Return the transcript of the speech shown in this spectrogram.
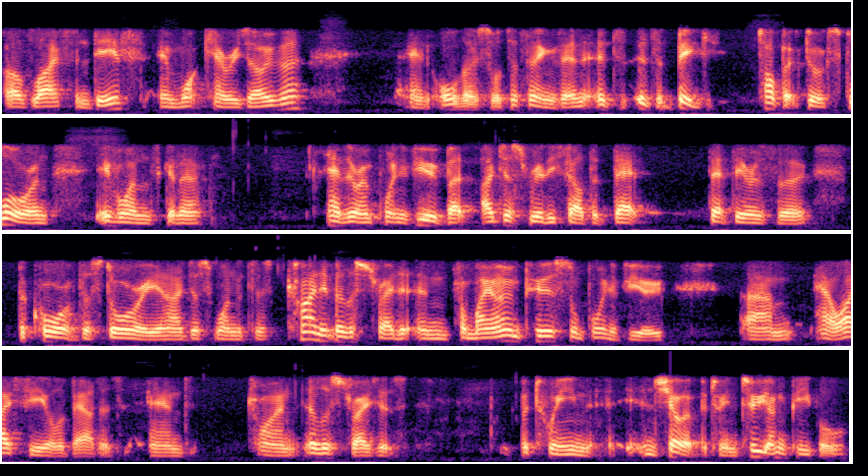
of life and death, and what carries over, and all those sorts of things. And it's it's a big topic to explore, and everyone's going to have their own point of view. But I just really felt that that that there is the the core of the story, and I just wanted to kind of illustrate it, and from my own personal point of view, um, how I feel about it, and try and illustrate it between and show it between two young people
